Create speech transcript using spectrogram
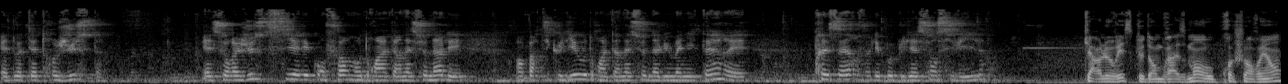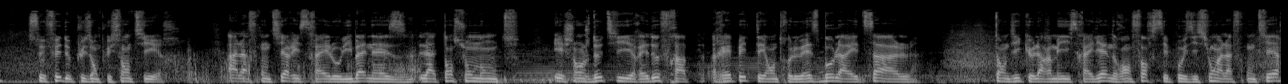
elle doit être juste, elle sera juste si elle est conforme au droit international et en particulier au droit international humanitaire et préserve les populations civiles. Car le risque d'embrasement au Proche-Orient se fait de plus en plus sentir. À la frontière israélo-libanaise, la tension monte. Échange de tirs et de frappes répétés entre le Hezbollah et Tsahal. Tandis que l'armée israélienne renforce ses positions à la frontière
